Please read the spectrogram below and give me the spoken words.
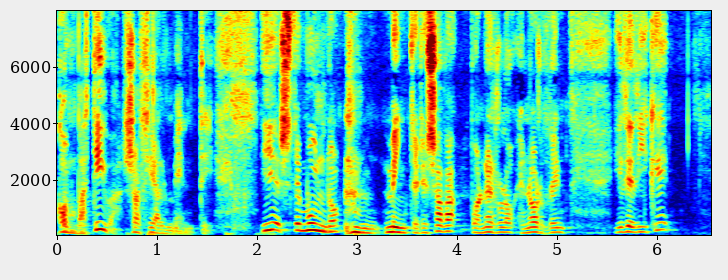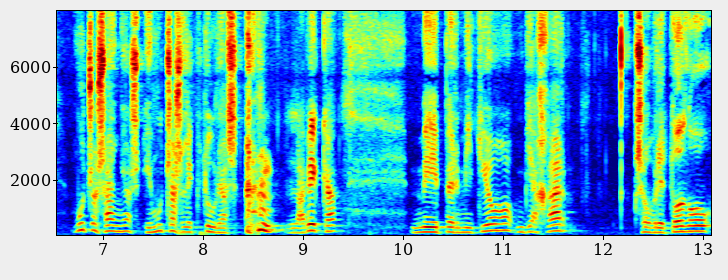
combativa socialmente. Y este mundo me interesaba ponerlo en orden y dediqué muchos años y muchas lecturas. La beca me permitió viajar sobre todo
